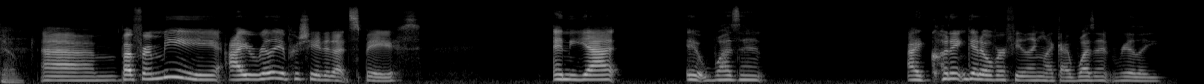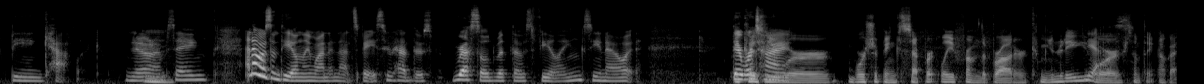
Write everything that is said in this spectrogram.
Yeah. Um, but for me, I really appreciated that space. And yet it wasn't I couldn't get over feeling like I wasn't really being Catholic. You know what I'm Mm. saying? And I wasn't the only one in that space who had those wrestled with those feelings, you know. It, there because were times you were worshiping separately from the broader community or something. Okay.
